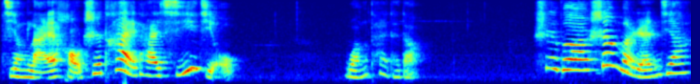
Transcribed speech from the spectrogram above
将来好吃太太喜酒。王太太道：“是个什么人家？”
